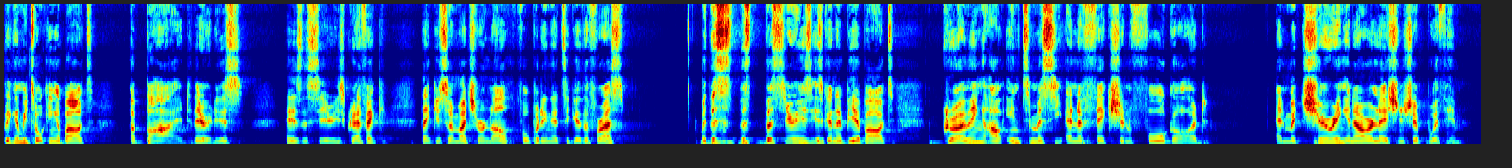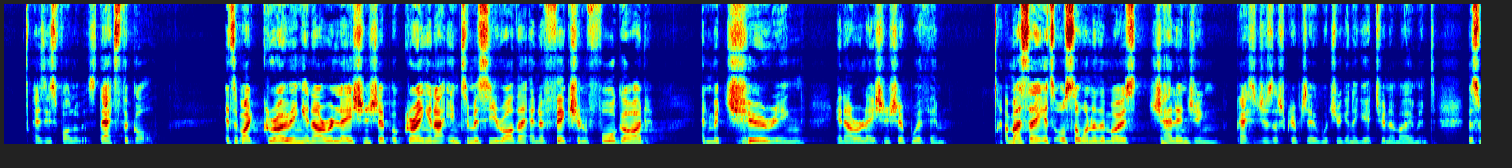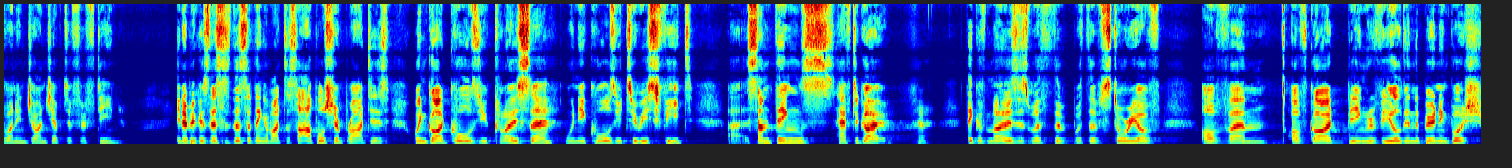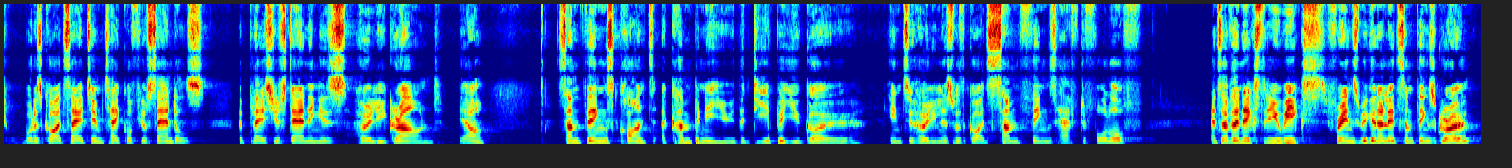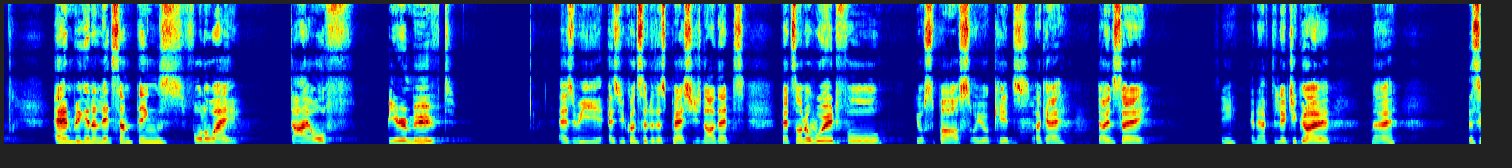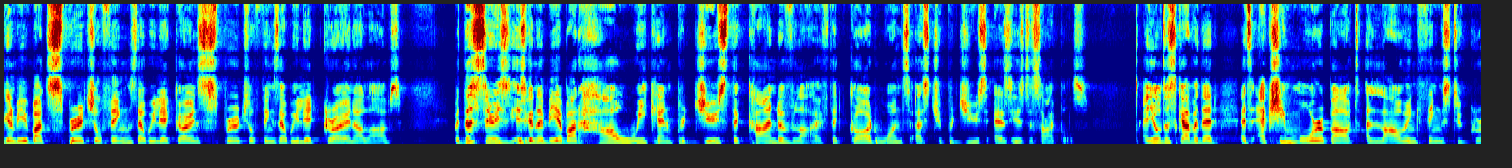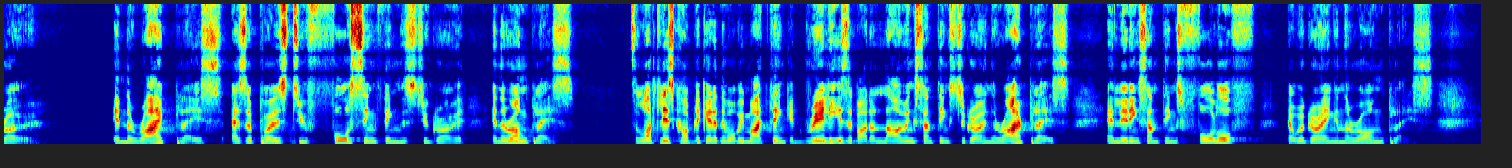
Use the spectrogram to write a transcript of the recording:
we're going to be talking about abide. There it is. There's the series graphic. Thank you so much, Ronald, for putting that together for us. But this is this, this series is going to be about growing our intimacy and affection for God and maturing in our relationship with Him as His followers. That's the goal. It's about growing in our relationship, or growing in our intimacy rather, and affection for God, and maturing in our relationship with Him. I must say, it's also one of the most challenging passages of Scripture, which we're going to get to in a moment. This one in John chapter 15. You know, because this is this is the thing about discipleship, right? Is when God calls you closer, when He calls you to His feet, uh, some things have to go. Think of Moses with the with the story of of um, of God being revealed in the burning bush. What does God say to him? Take off your sandals. The place you're standing is holy ground. Yeah. Some things can't accompany you the deeper you go into holiness with God. Some things have to fall off. And so, for the next three weeks, friends, we're going to let some things grow and we're going to let some things fall away, die off, be removed as we as we consider this passage. Now that's that's not a word for your spouse or your kids, okay? Don't say, see, gonna have to let you go. No. This is going to be about spiritual things that we let go and spiritual things that we let grow in our lives. But this series is going to be about how we can produce the kind of life that God wants us to produce as His disciples. And you'll discover that it's actually more about allowing things to grow in the right place as opposed to forcing things to grow in the wrong place. It's a lot less complicated than what we might think. It really is about allowing some things to grow in the right place and letting some things fall off that were growing in the wrong place.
